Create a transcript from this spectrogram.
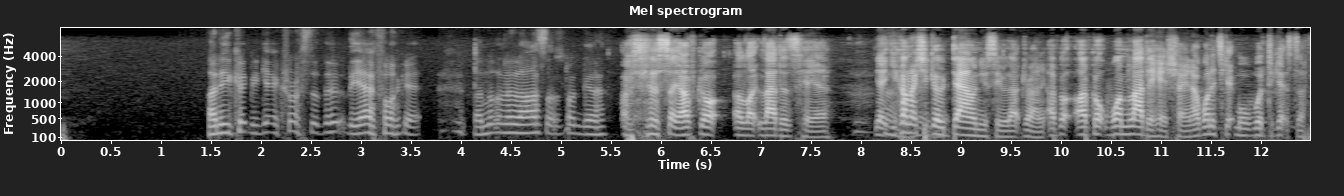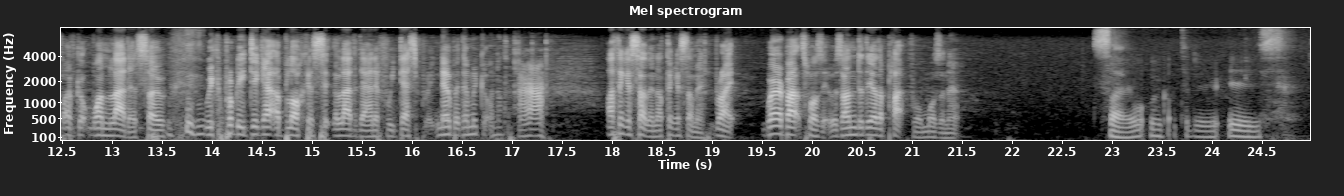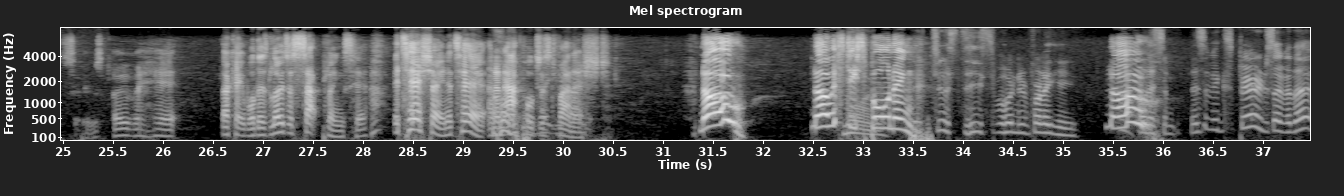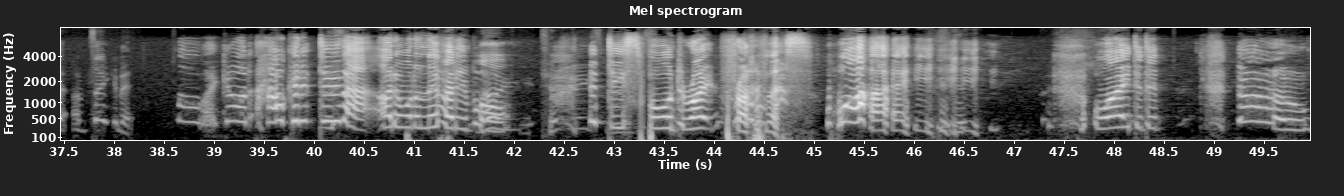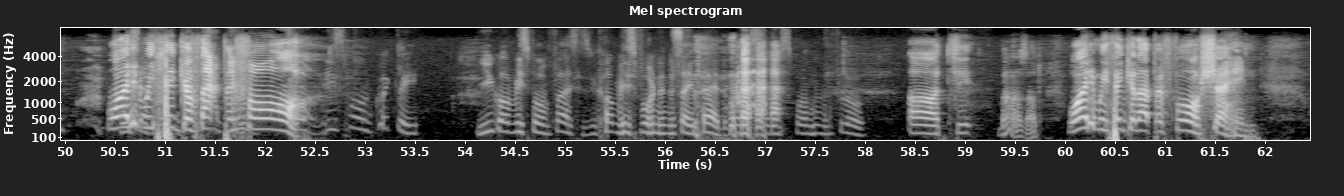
I need to quickly get across the the, the air pocket. I'm not gonna last much longer. I was gonna say I've got uh, like ladders here. Yeah, you can't actually go down. You see without drowning. I've got I've got one ladder here, Shane. I wanted to get more wood to get stuff. I've got one ladder, so we can probably dig out a block and stick the ladder down if we desperately. No, but then we've got another. Ah, I think of something. I think of something. Right, whereabouts was it? It was under the other platform, wasn't it? So what we've got to do is. So it was over here. Okay, well there's loads of saplings here. It's here, Shane. It's here, and an Oh, apple just you found vanished. No, no, it's No. despawning. Just despawned in front of you. Oh, No. there's some there's some experience over there. I'm taking it. Oh my god, how could it do that? I don't want to live anymore. No, It despawned right in front of us. Why? Why did it? No. Why did we think of that before? No, Respawn quickly. You got to respawn first because we can't respawn in the same bed. One of us will respawn on the floor. Oh, gee, that was odd. Why didn't we think of that before, Shane?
